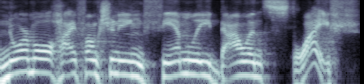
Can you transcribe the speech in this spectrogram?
normal, high functioning, family balanced life.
